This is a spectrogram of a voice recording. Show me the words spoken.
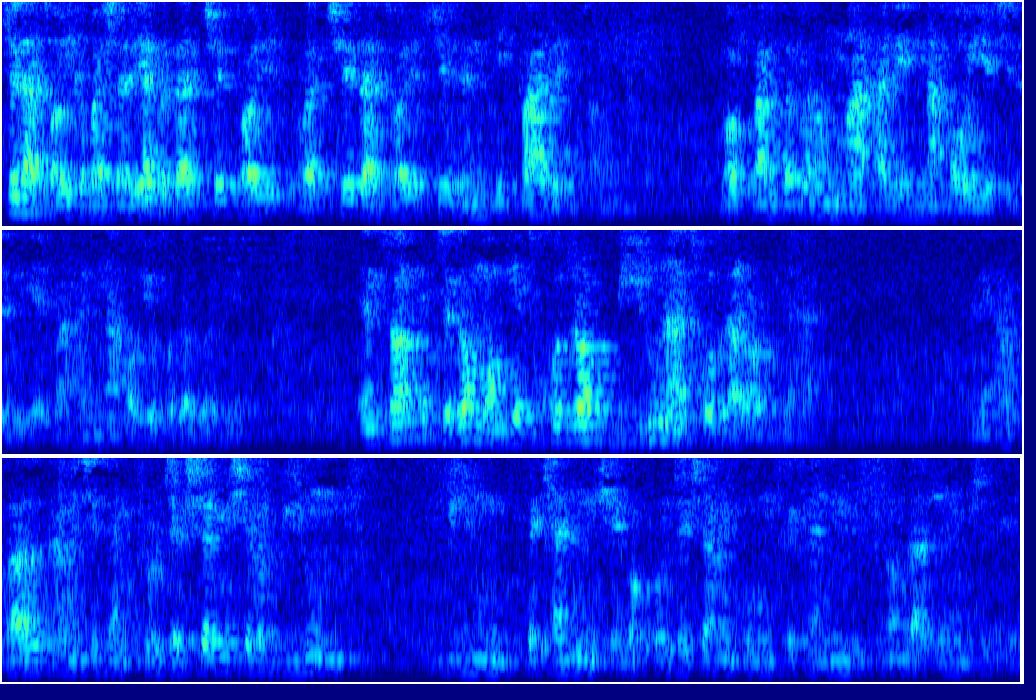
چه در تاریخ بشریت و در چه تاریخ و چه در تاریخچه زندگی فرد انسانی. ما فلسفه هم مرحله نهایی چیز دیگه مرحله نهایی خداگاهی. انسان ابتدا ماهیت خود را بیرون از خود قرار می‌دهد. یعنی اول همه چیز هم projection میشه و بیرون بیرون فکنی میشه. انگار projection بیرون فکنی بیرون درجه نمیشه دیگه.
